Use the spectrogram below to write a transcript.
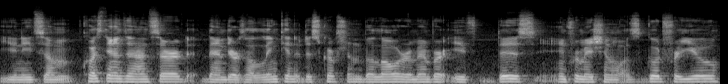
you need some questions answered then there's a link in the description below. Remember if this information was good for you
